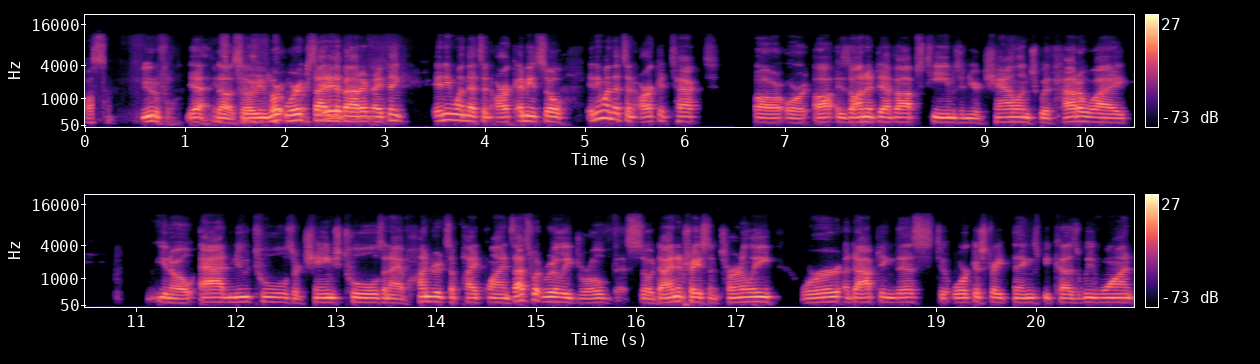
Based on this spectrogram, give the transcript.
Awesome. Beautiful. Yeah. It's no. So I mean, we're, we're excited about it. I think anyone that's an arc, I mean, so anyone that's an architect or, or uh, is on a DevOps teams and you're challenged with how do I, you know, add new tools or change tools, and I have hundreds of pipelines. That's what really drove this. So Dynatrace internally, we're adopting this to orchestrate things because we want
